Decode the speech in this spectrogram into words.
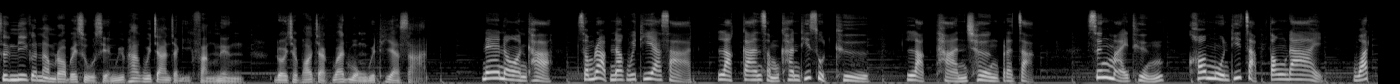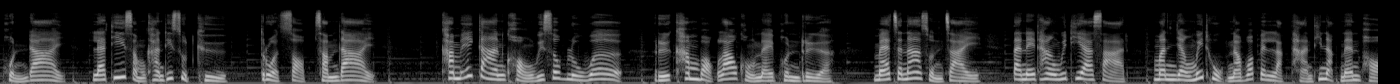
ซึ่งนี่ก็นำเราไปสู่เสียงวิพากษ์วิจารณ์จากอีกฝั่งหนึ่ง โดยเฉพาะจากแวดวงวิทยาศาสตร์ แน่นอนค่ะสำหรับนักวิทยาศาสตร์ หลักการสำคัญที่สุดคือ หลักฐานเชิงประจักษ์ซึ่งหมายถึงข้อมูลที่จับต้องได้ วัดผลได้ และที่สำคัญที่สุดคือ ตรวจสอบซ้ำได้คำให้การของ whistleblower หรือคำบอกเล่าของนายพลเรือ แม้จะน่าสนใจ แต่ในทางวิทยาศาสตร์ มันยังไม่ถูกนับว่าเป็นหลักฐานที่หนักแน่นพอ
